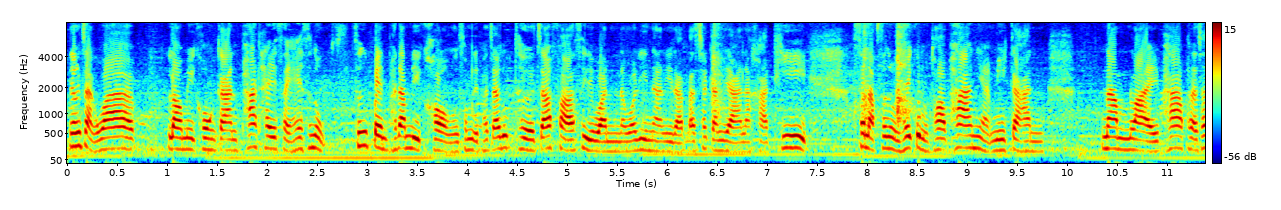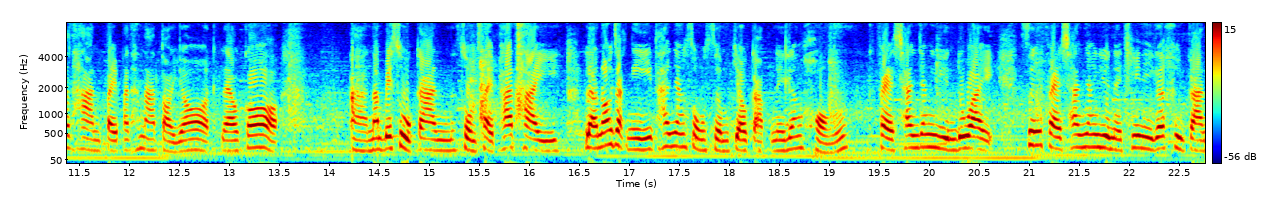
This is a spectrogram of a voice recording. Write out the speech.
เนื่องจากว่าเรามีโครงการผ้าไทยใส่ให้สนุก ซึ่งเป็นพระดำริของสมเด็จพระเจ้าลูกเธอเจ้าฟ้าสิริวัณณวรีนารีรัตนราชกัญญานะคะ ที่สนับสนุนให้กลุ่มทอผ้าเนี่ยมีการนำลายผ้าพระราชทานไปพัฒนาต่อยอด แล้วก็นำไปสู่การสวมใส่ผ้าไทย แล้วนอกจากนี้ท่านยังส่งเสริมเกี่ยวกับในเรื่องของแฟชั่นยั่งยืนด้วย ซึ่งแฟชั่นยั่งยืนในที่นี้ก็คือการ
